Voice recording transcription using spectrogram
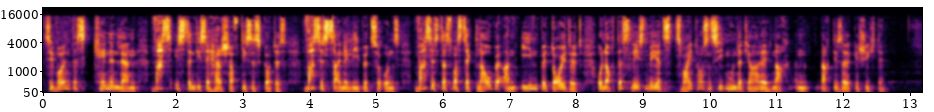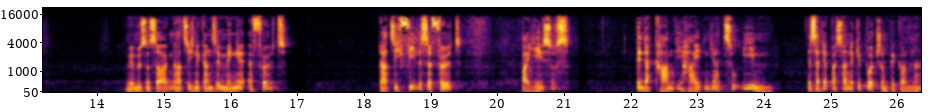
Sie wollen das kennenlernen. Was ist denn diese Herrschaft dieses Gottes? Was ist seine Liebe zu uns? Was ist das, was der Glaube an ihn bedeutet? Und auch das lesen wir jetzt 2700 Jahre nach, nach dieser Geschichte. Wir müssen sagen, da hat sich eine ganze Menge erfüllt. Da hat sich vieles erfüllt bei Jesus, denn da kamen die Heiden ja zu ihm. Das hat ja bei seiner Geburt schon begonnen. Ne?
